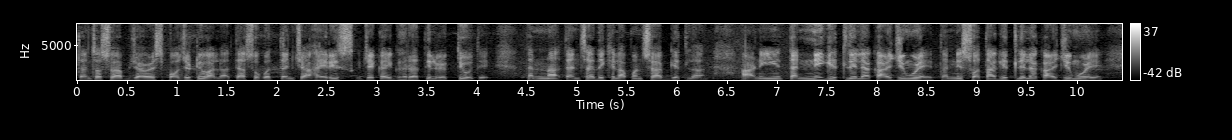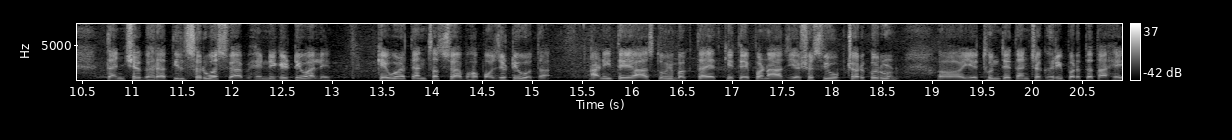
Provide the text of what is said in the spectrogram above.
त्यांचा स्वॅब ज्यावेळेस पॉझिटिव्ह आला त्यासोबत त्यांच्या हायरिस्क जे काही घरातील व्यक्ती होते त्यांना त्यांचा देखील आपण स्वॅब घेतला. आणि त्यांनी घेतलेल्या काळजीमुळे त्यांनी स्वतः घेतलेल्या काळजीमुळे त्यांच्या घरातील सर्व स्वॅब हे निगेटिव्ह आले. केवळ त्यांचाच स्वॅब हा पॉझिटिव्ह होता. आणि ते आज तुम्ही बघतायत की ते पण आज यशस्वी उपचार करून येथून ते त्यांच्या घरी परतत आहे.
